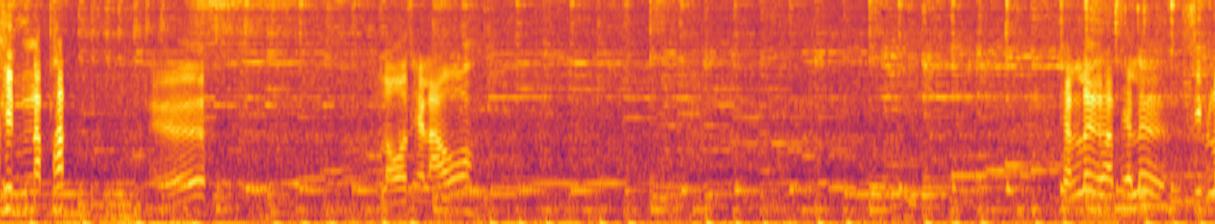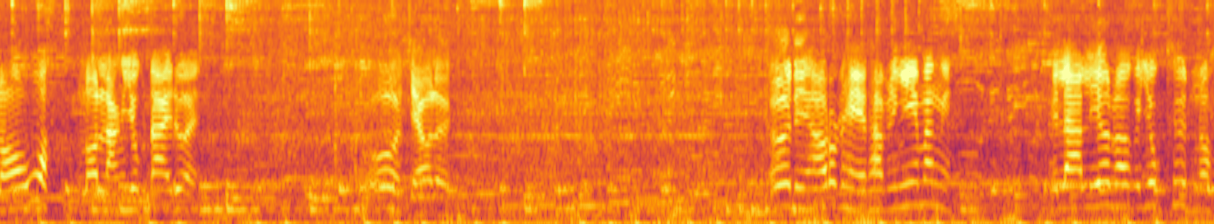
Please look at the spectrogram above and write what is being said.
พินนพัฒน์ เทเลอร์สิบล้อว้าล้อหลังยกได้ด้วย โอ้แจ๋วเลย เออนี่เอารถแห่ทำอย่างงี้มั่งนี่เวลาเลี้ยวเราก็ยกขึ้นเนาะ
